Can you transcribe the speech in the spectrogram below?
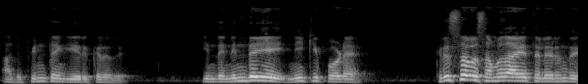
அது பின்தங்கி இருக்கிறது. இந்த நிந்தையை நீக்கி போட கிறிஸ்தவ சமுதாயத்திலிருந்து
